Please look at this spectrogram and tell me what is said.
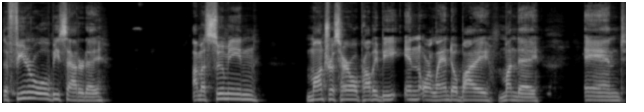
the funeral will be Saturday. I'm assuming Montrezl Harrell will probably be in Orlando by Monday, and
